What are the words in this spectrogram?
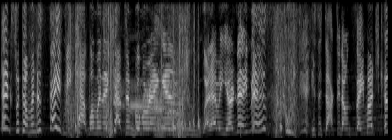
thanks for coming to save me, Catwoman and Captain Boomerang and whatever your name is. Is it Doctor Don't Say Much? Cause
